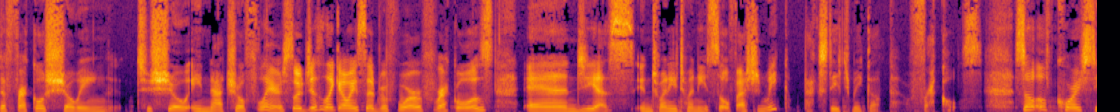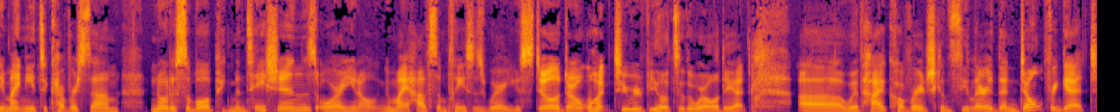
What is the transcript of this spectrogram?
the freckles showing to show a natural flare. So just like how I said before, freckles. And yes, in 2020, Seoul Fashion Week, backstage makeup, freckles. So of course, you might need to cover some noticeable pigmentations or, you know, you might have some places where you still don't want to reveal to the world yet. Uh, with high coverage concealer, then don't forget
